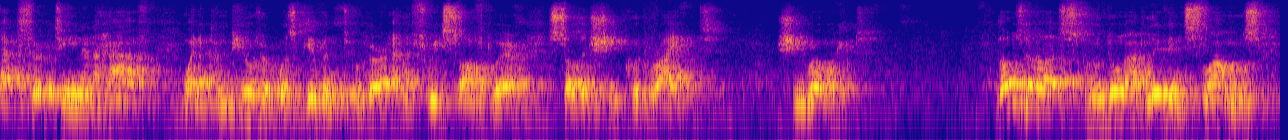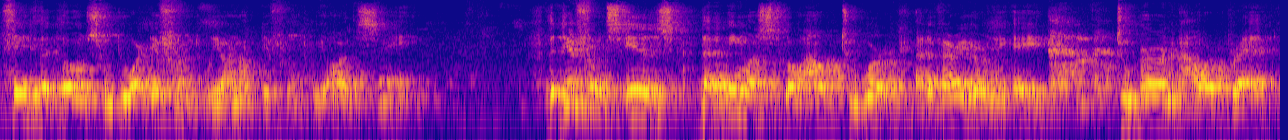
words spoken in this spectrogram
at 13 and a half when a computer was given to her and free software so that she could write, she wrote. Those of us who do not live in slums think that those who do are different. We are not different, we are the same. The difference is that we must go out to work at a very early age to earn our bread.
